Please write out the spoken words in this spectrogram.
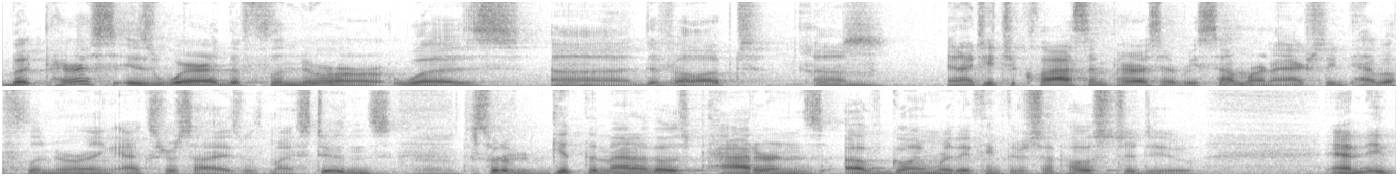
But Paris is where the flaneur was uh, developed. Um, and I teach a class in Paris every summer, and I actually have a flaneuring exercise with my students to sort of get them out of those patterns of going where they think they're supposed to do. And it,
